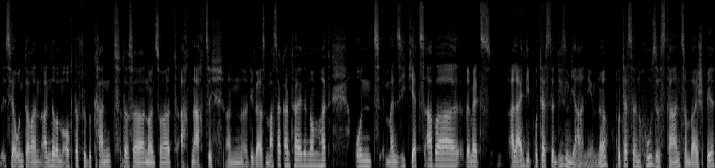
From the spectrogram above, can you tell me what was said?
ist ja unter anderem auch dafür bekannt, dass er 1988 an diversen Massakern teilgenommen hat. Und man sieht jetzt aber, wenn wir jetzt allein die Proteste in diesem Jahr nehmen, ne? Proteste in Husistan zum Beispiel,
